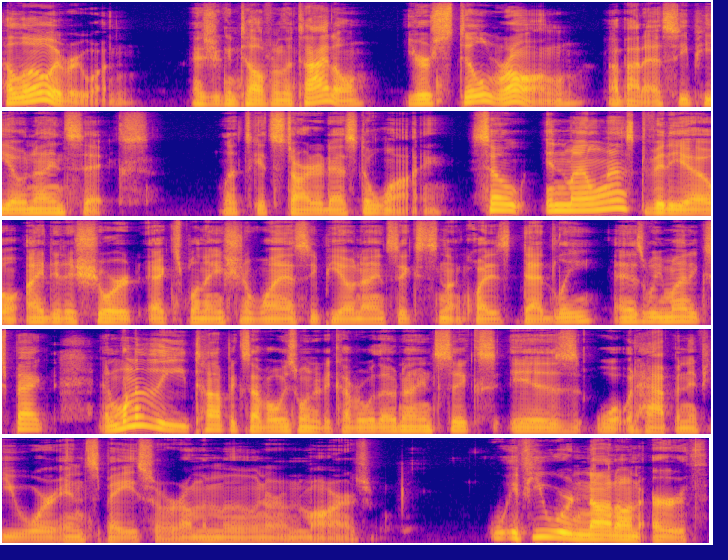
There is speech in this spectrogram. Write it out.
Hello, everyone. As you can tell from the title, you're still wrong about SCP-096. Let's get started as to why. So, in my last video, I did a short explanation of why SCP-096 is not quite as deadly as we might expect, and one of the topics I've always wanted to cover with 096 is what would happen if you were in space or on the moon or on Mars. If you were not on Earth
